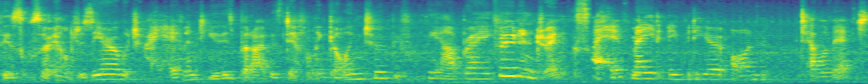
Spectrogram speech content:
There's also Al Jazeera, which I haven't used, but I was definitely going to before the outbreak. Food and drinks. I have made a video on Talabat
